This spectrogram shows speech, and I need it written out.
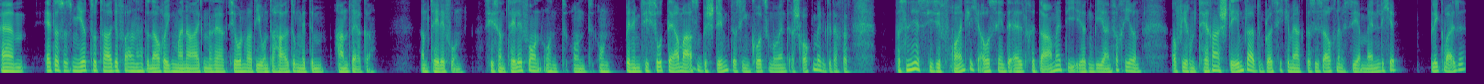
Ähm, etwas, was mir total gefallen hat und auch wegen meiner eigenen Reaktion, war die Unterhaltung mit dem Handwerker am Telefon. Sie ist am Telefon und, und, und benimmt sich so dermaßen bestimmt, dass ich einen kurzen Moment erschrocken bin und gedacht habe, was sind jetzt diese freundlich aussehende ältere Dame, die irgendwie einfach ihren auf ihrem Terrain stehen bleibt und plötzlich gemerkt, das ist auch eine sehr männliche Blickweise.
